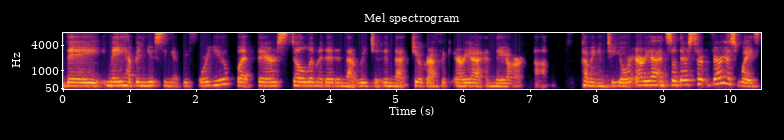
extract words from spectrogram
they may have been using it before you, but they're still limited in that region, in that geographic area, and they are um, coming into your area. And so there's various ways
